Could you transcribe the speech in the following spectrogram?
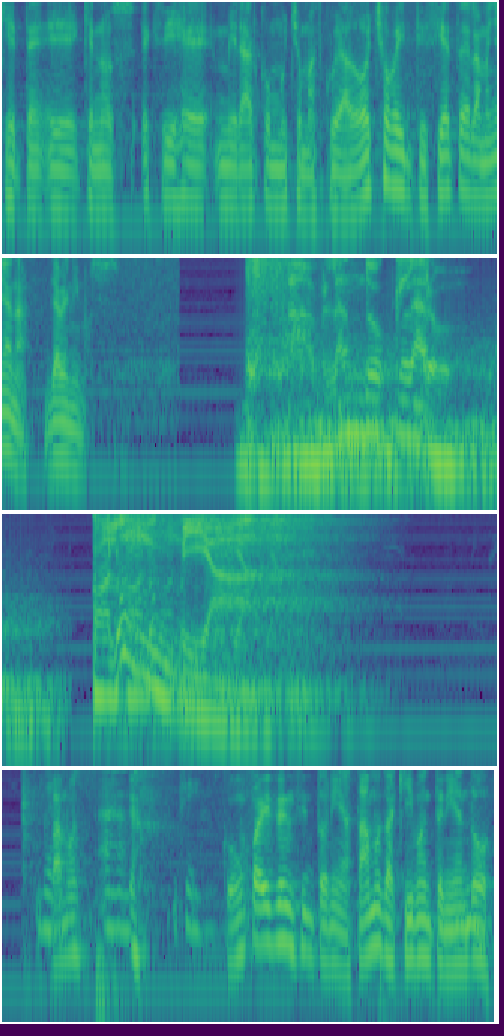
que, eh, que nos exige mirar con mucho más cuidado. 8.27 de la mañana, ya venimos. Hablando claro. Colombia. Vamos con un país en sintonía. Estamos aquí manteniendo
